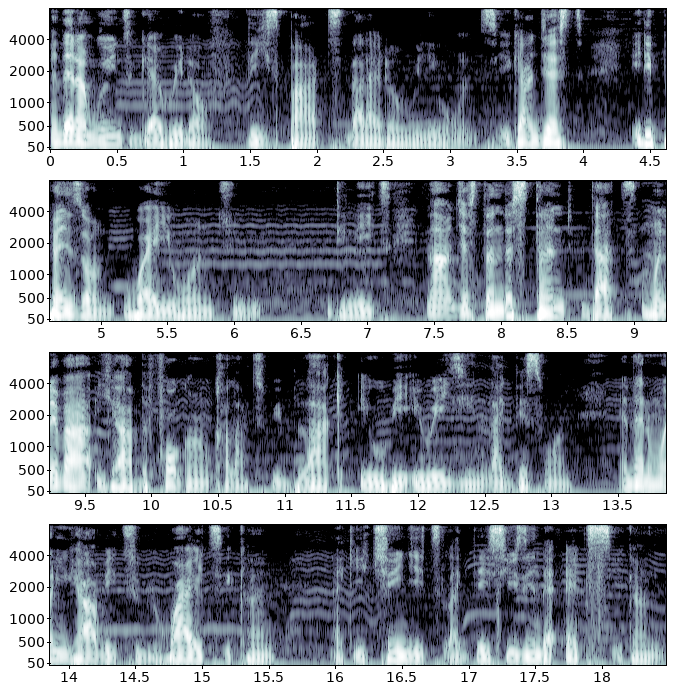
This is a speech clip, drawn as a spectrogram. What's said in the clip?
and then I'm going to get rid of these parts that I don't really want. You can just, it depends on where you want to delete. Now just understand that whenever you have the foreground color to be black, it will be erasing like this one. And then when you have it to be white, you can, like you change it like this using the X, you can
